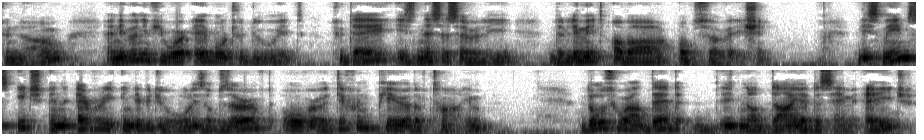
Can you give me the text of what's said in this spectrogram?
to now, and even if you were able to do it, today is necessarily the limit of our observation. This means each and every individual is observed over a different period of time. Those who are dead did not die at the same age,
